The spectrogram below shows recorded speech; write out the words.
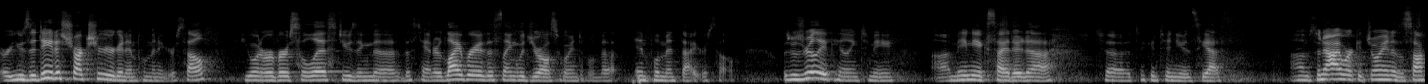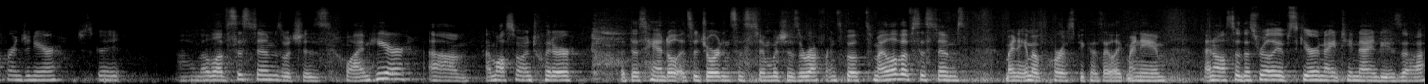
or use a data structure, you're going to implement it yourself. If you want to reverse a list using the, the standard library of this language, you're also going to implement that yourself, which was really appealing to me, uh, made me excited uh, to, to continue in CS. Um, so now I work at Joyent as a software engineer, which is great. Um, I love systems, which is why I'm here. Um, I'm also on Twitter with this handle. It's a Jordan system, which is a reference both to my love of systems, my name, of course, because I like my name, and also this really obscure 1990s uh,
